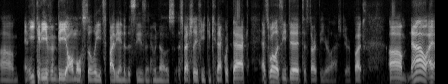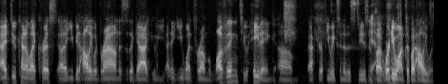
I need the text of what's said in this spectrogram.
Um, and he could even be almost elite by the end of the season. Who knows? Especially if he can connect with Dak as well as he did to start the year last year. But um, now I, I do kind of like Chris. Uh, you get Hollywood Brown. This is a guy who I think you went from loving to hating um, after a few weeks into the season. Yeah. But where do you want to put Hollywood?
